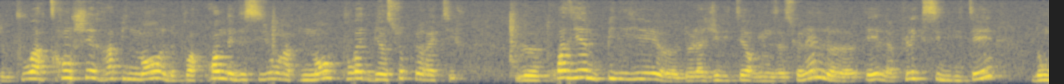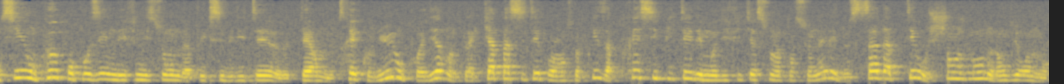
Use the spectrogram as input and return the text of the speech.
de pouvoir trancher rapidement, de pouvoir prendre des décisions rapidement pour être bien sûr plus réactifs. Le troisième pilier de l'agilité organisationnelle est la flexibilité. Donc si on peut proposer une définition de la flexibilité, euh, terme très connu, on pourrait dire donc, la capacité pour l'entreprise à précipiter des modifications intentionnelles et de s'adapter au changement de l'environnement.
